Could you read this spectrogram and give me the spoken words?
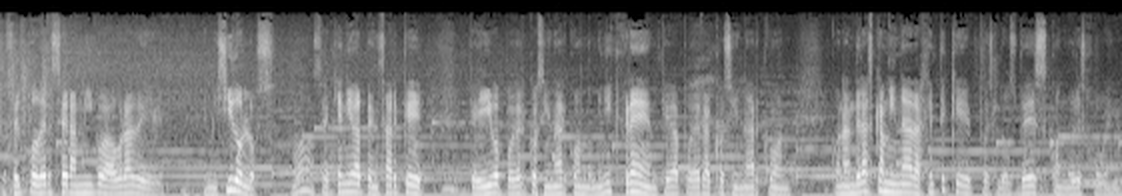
pues el poder ser amigo ahora de, de mis ídolos, ¿no? O sea, ¿quién iba a pensar que, que iba a poder cocinar con Dominique Cren, que iba a poder a cocinar con, con Andrés Caminada, gente que pues los ves cuando eres joven.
